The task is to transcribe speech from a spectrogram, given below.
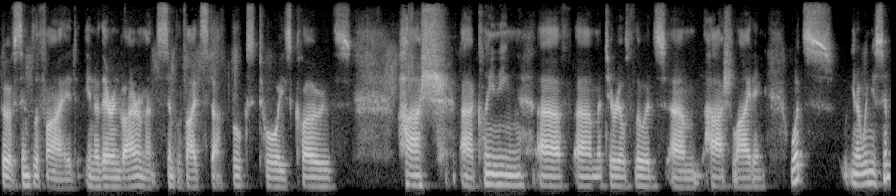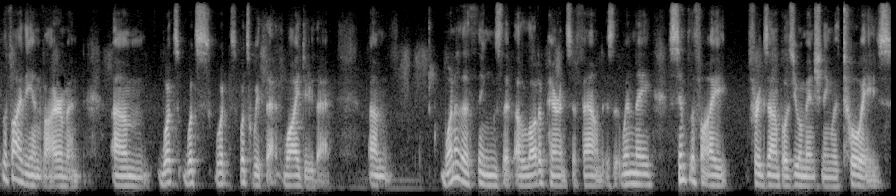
who have simplified you know their environments simplified stuff books toys clothes harsh uh, cleaning uh, uh, materials, fluids, um, harsh lighting. What's you know when you simplify the environment, um, what's what's what's what's with that? Why do that? Um, one of the things that a lot of parents have found is that when they simplify for example, as you were mentioning with toys,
